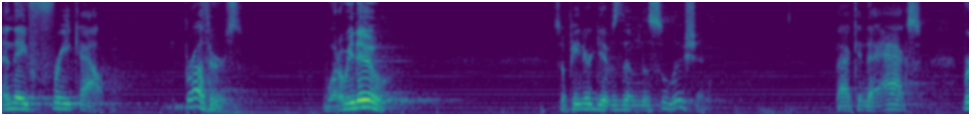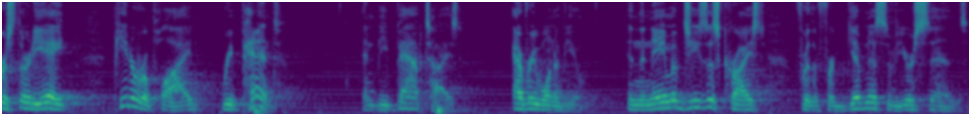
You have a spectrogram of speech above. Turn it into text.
And they freak out. Brothers, what do we do? So Peter gives them the solution back into Acts. Verse 38 Peter replied, Repent and be baptized, every one of you, in the name of Jesus Christ for the forgiveness of your sins,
